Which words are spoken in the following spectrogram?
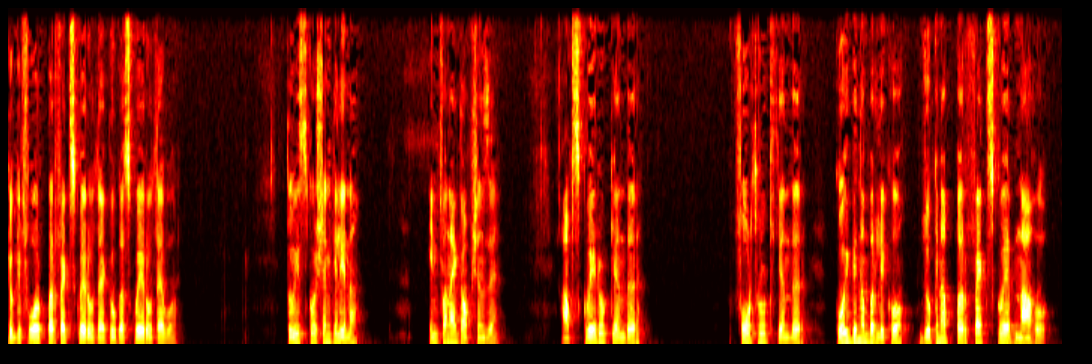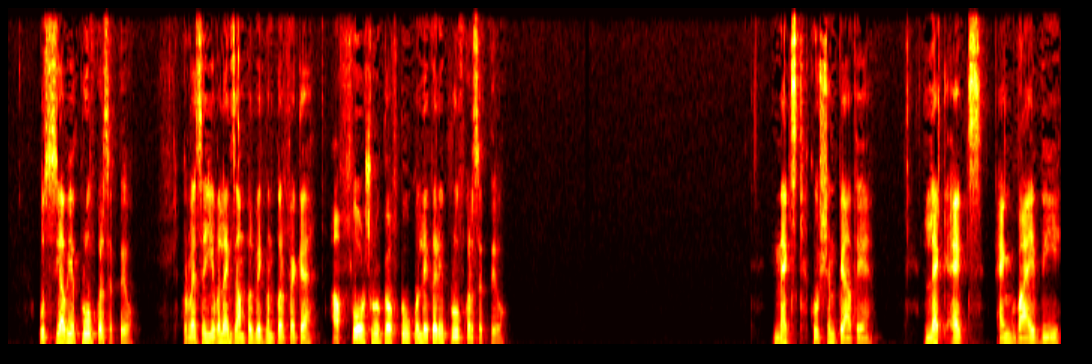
क्योंकि फोर परफेक्ट स्क्वायर होता है टू का स्क्वायर होता है वो। तो इस क्वेश्चन के लिए ना इन्फानाइट ऑप्शंस हैं। आप स्क्वायर रूट के अंदर फोर्थ रूट के अंदर कोई भी नंबर लिखो, जो कि ना परफेक्ट स्क्वायर ना हो, उससे आप ये प्रूव कर सकते हो। और वैसे ये वाला एग्जांपल भी एकदम परफेक्ट है, आप फोर्थ रूट ऑफ़ टू को लेकर ही प्रूव कर सकते हो। नेक्स्ट क्वेश्चन पे आते हैं। Let x and y be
